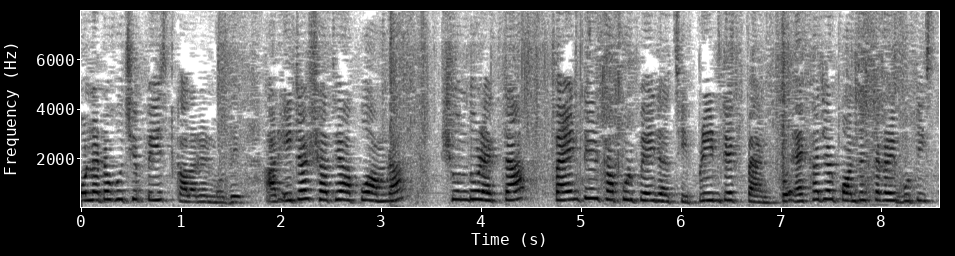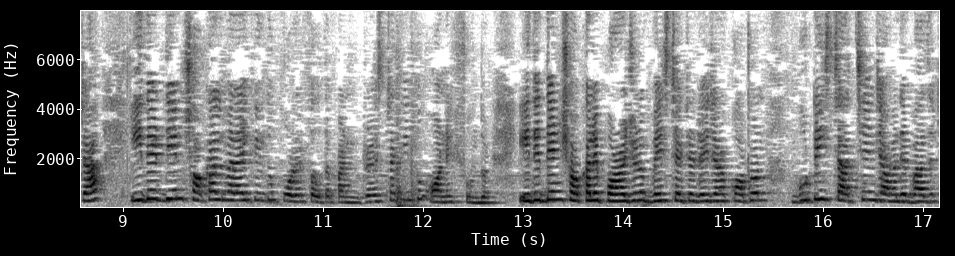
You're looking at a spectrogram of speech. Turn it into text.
ওনাটা হচ্ছে পেস্ট কালারের মধ্যে। আর এটার সাথে আপু আমরা সুন্দর একটা প্যান্টের কাপড় পেয়ে যাচ্ছি প্রিন্টেড প্যান্ট তো এক হাজার পঞ্চাশ টাকার এই বুটিক্সটা ঈদের দিন সকালবেলায় কিন্তু পরে ফেলতে পারেন। ড্রেসটা কিন্তু অনেক সুন্দর। ঈদের দিন সকালে পরার জন্য বেস্ট একটা ড্রেস যারা কটন বুটিক্স চাচ্ছেন যে আমাদের বাজেট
